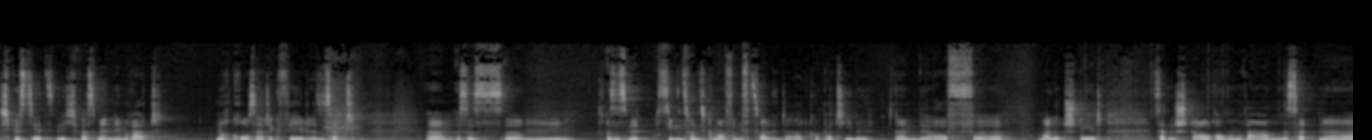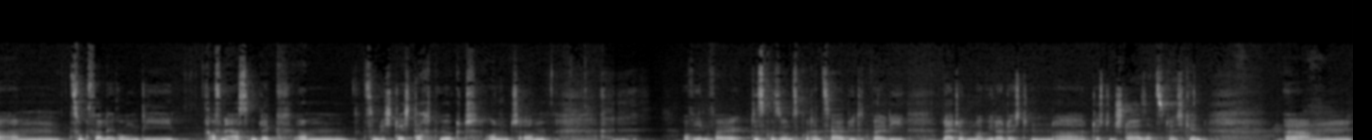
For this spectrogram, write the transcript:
ich wüsste jetzt nicht, was mir an dem Rad noch großartig fehlt. Also es hat, ähm, es ist, ähm, es ist mit 27,5 Zoll Hinterrad kompatibel, ähm, der auf äh, Mallet steht. Es hat einen Stauraum im Rahmen, es hat eine ähm, Zugverlegung, die auf den ersten Blick ähm, ziemlich durchdacht wirkt und ähm, auf jeden Fall Diskussionspotenzial bietet, weil die Leitungen mal wieder durch den, äh, durch den Steuersatz durchgehen. Ähm,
